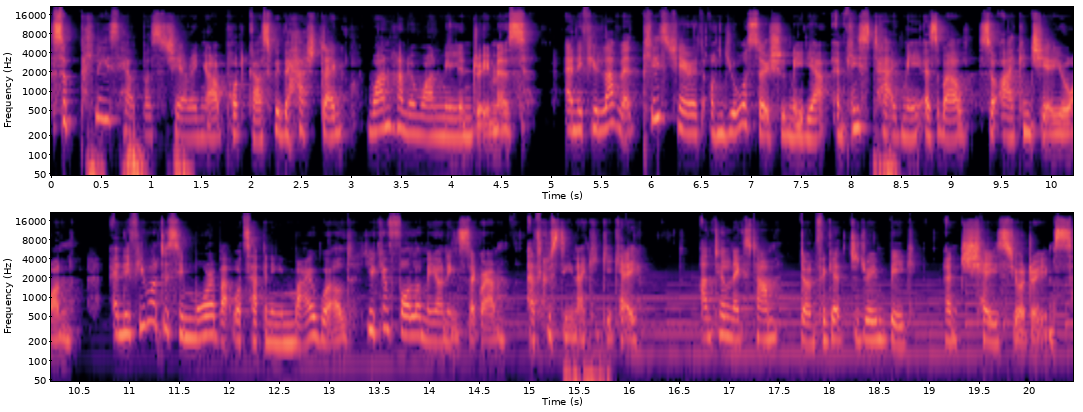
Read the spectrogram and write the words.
So please help us sharing our podcast with the hashtag 101 million dreamers. And if you love it, please share it on your social media and please tag me as well so I can cheer you on. And if you want to see more about what's happening in my world, you can follow me on Instagram at Kristina Kikki Until next time, don't forget to dream big and chase your dreams.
